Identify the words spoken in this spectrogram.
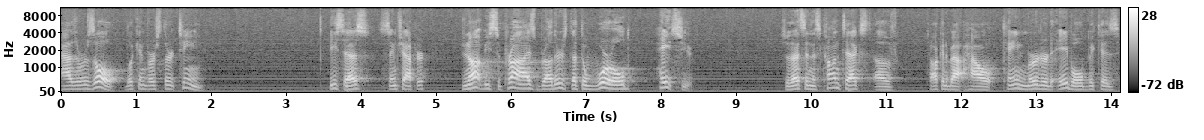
as a result. Look in verse 13. He says, same chapter, Do not be surprised, brothers, that the world hates you. So that's in this context of talking about how Cain murdered Abel because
